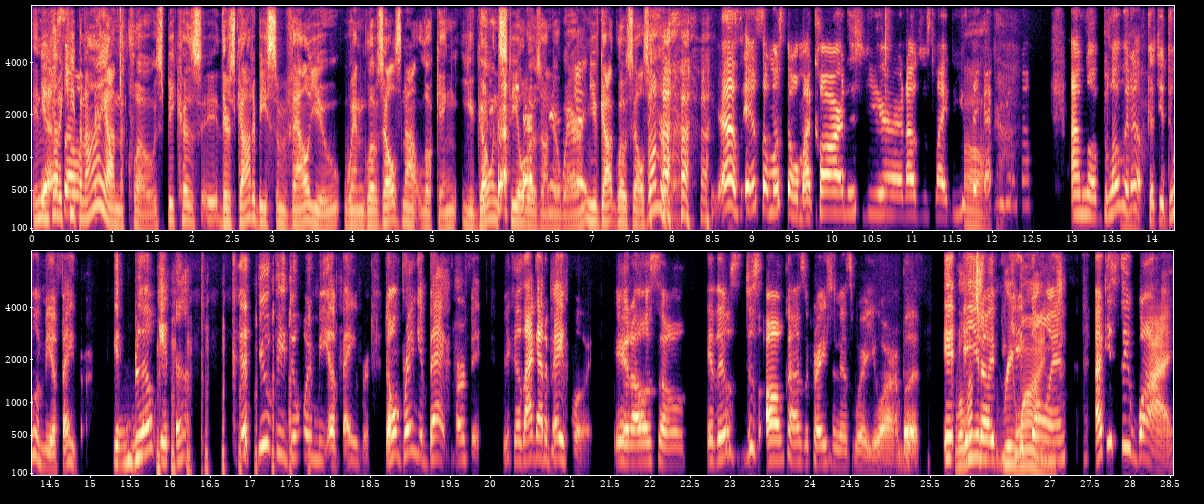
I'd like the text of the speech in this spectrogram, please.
and you Yeah, got to keep an eye on the clothes because uh, there's got to be some value when glozell's not looking you go and steal those underwear and you've got glozell's underwear Yes, and someone stole my car this year, and I was just like, "Do you think Oh, I can get enough? I'm gonna blow it Oh. up because you're doing me a favor. You blow it up. You be doing me a favor? Don't bring it back perfect because I got to pay for it. You know, so it was just all kinds of craziness where you are, but it, Well, you know, if you rewind. keep going, I can see why.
